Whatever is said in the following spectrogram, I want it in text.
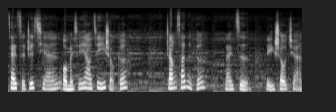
在此之前，我们先要进一首歌，张三的歌，来自李寿全。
